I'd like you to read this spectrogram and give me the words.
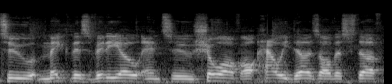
to make this video and to show off all, how he does all this stuff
